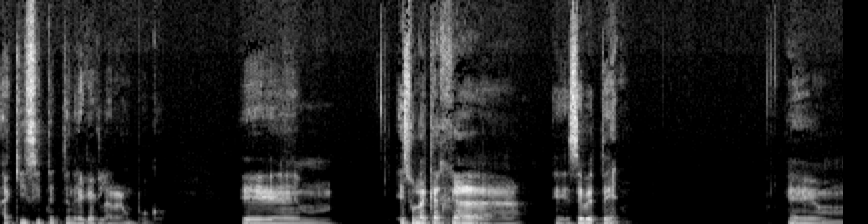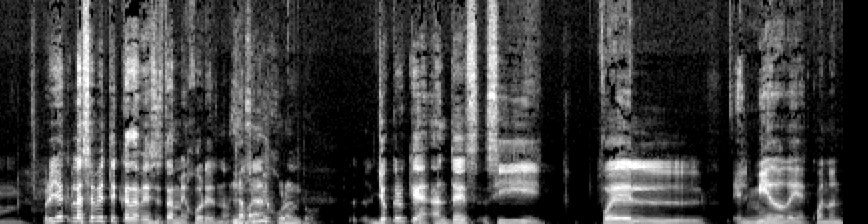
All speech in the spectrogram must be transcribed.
aquí sí te tendría que aclarar un poco. Eh, es una caja eh, CBT. Eh, Pero ya las CBT cada vez están mejores, ¿no? la O van sea, mejorando. Yo creo que antes sí fue el, el miedo de cuando em-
